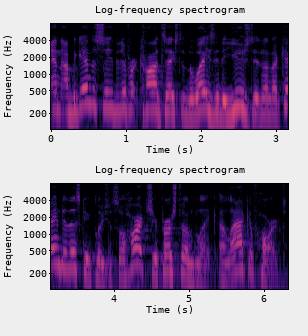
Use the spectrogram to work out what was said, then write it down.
and I began to see the different context and the ways that he used it, and I came to this conclusion. So, heart's your first fill in blank, a lack of heart.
